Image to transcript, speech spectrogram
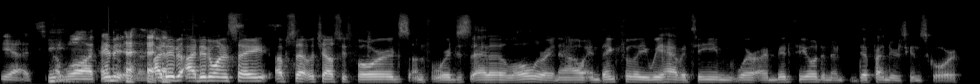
yeah, it's He- well, I think And it it, is. I did. I did want to say upset with Chelsea's forwards. Unf- We're just at a lull right now, and thankfully we have a team where our midfield and our defenders can score.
